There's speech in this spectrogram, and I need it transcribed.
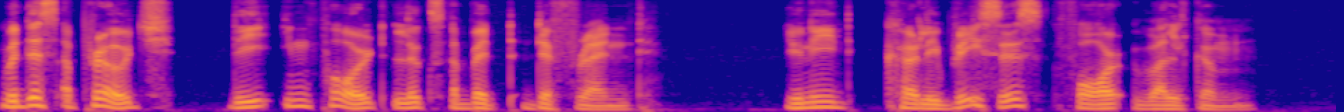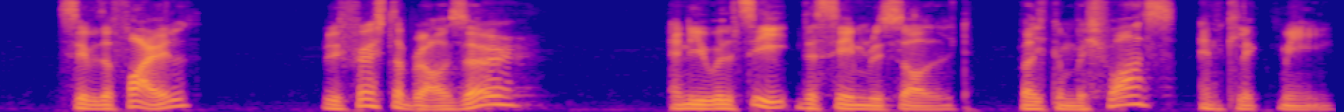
With this approach, the import looks a bit different. You need curly braces for welcome. Save the file, refresh the browser, and you will see the same result. Welcome Vishwas and click me.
